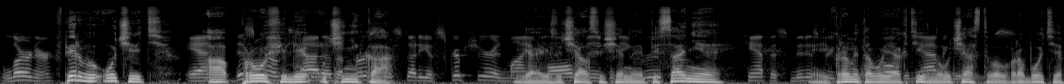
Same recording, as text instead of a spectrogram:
В первую очередь о профиле ученика. Я изучал Священное Писание, и кроме того, я активно участвовал в работе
